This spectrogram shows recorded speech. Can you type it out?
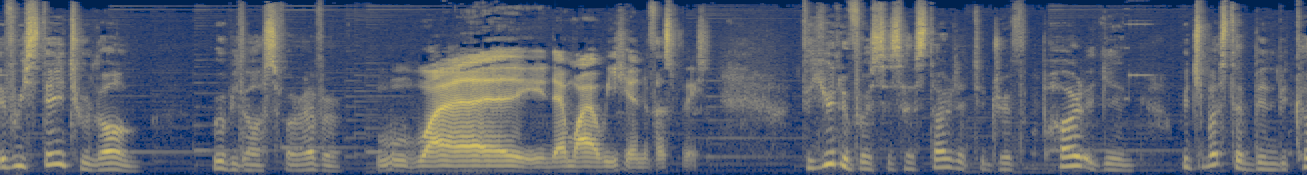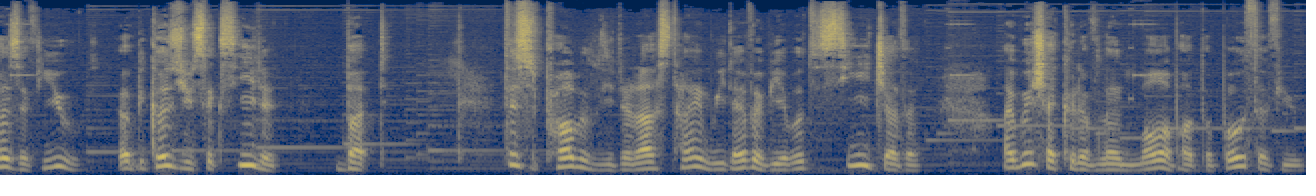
If we stay too long, we'll be lost forever. Why? Then why are we here in the first place? The universes have started to drift apart again, which must have been because of you, or because you succeeded. But this is probably the last time we'd ever be able to see each other. I wish I could have learned more about the both of you,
